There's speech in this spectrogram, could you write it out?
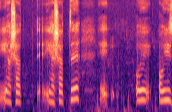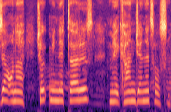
yaşat, yaşattı. Ee, o, o yüzden ona çok minnettarız. Mekan cennet olsun.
